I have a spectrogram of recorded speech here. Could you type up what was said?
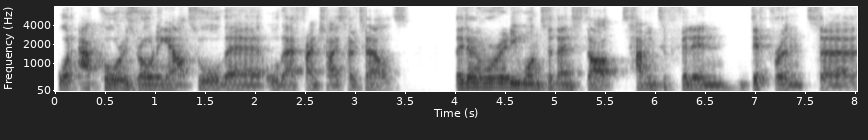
what Accor is rolling out to all their, all their franchise hotels, they don't already want to then start having to fill in different uh,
